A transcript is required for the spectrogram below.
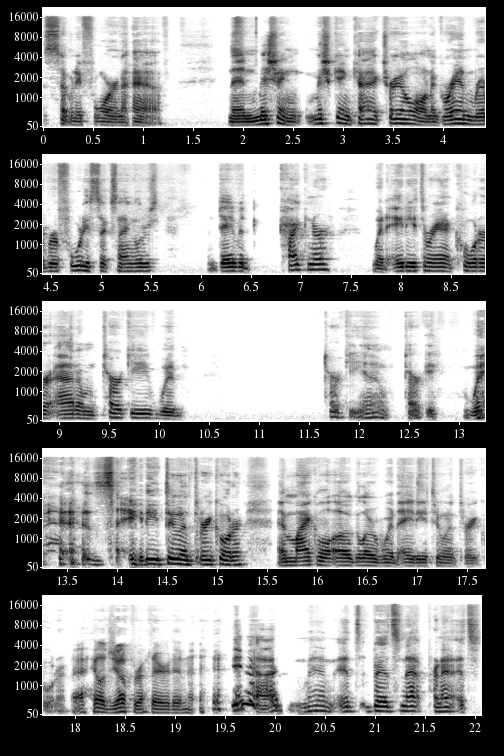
74 and a half. Then Michigan, Michigan Kayak Trail on the Grand River, 46 anglers. David Keichner with 83 and a quarter. Adam Turkey with Turkey, yeah, Turkey with 82 and three quarter. And Michael Ogler with 82 and three quarter. That held you up right there, didn't it? Yeah, man, it's but it's not pronounced. It's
